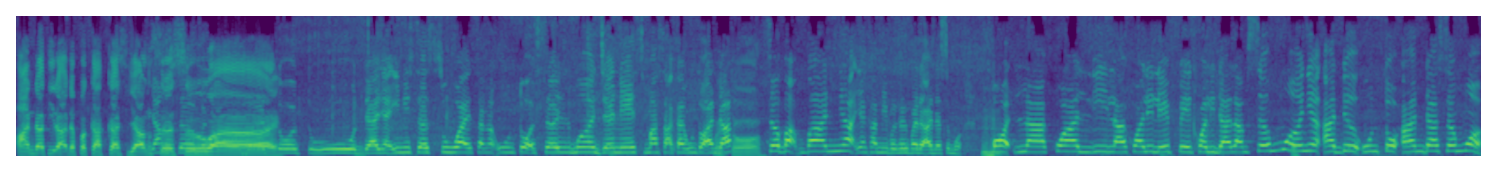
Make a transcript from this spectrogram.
Anda tidak ada perkakas yang, yang sesuai. Betul tu. Dan yang ini sesuai sangat untuk semua jenis masakan untuk anda. Betul. Sebab banyak yang kami berikan kepada anda semua. Mm-hmm. Pot lah, kuali lah, kuali lepeh, kuali dalam. Semuanya ada untuk anda semua.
